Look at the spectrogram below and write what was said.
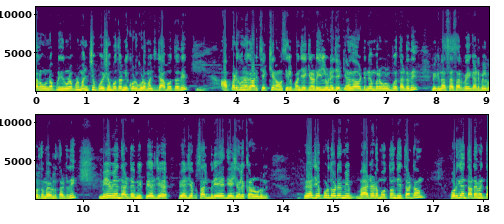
గలం ఉన్నప్పుడు ఇది ఉన్నప్పుడు మంచి పొజిషన్ పోతాడు నీ కొడుకు కూడా మంచి జాబ్ అవుతుంది అప్పటి గుణగాడు చెక్కినాం శిల్పం చెక్కినట్టు ఇల్లునే చెక్కినాం కాబట్టి నెంబర్ పోతుంటుంది మీకు నచ్చ సరిపోయి గడిపిల్లి కొడుతూ వెళ్తుంటుంది మేమేందంటే మీ పేరు చె పేరు చెప్పాలి మీరు ఏ దేశంలో ఎక్కడ ఉండాలి పేరు చెప్పుడుతోటి మీ బ్యాటాడ మొత్తం తీస్తుంటాం పొడిగైన తటం ఎంత?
